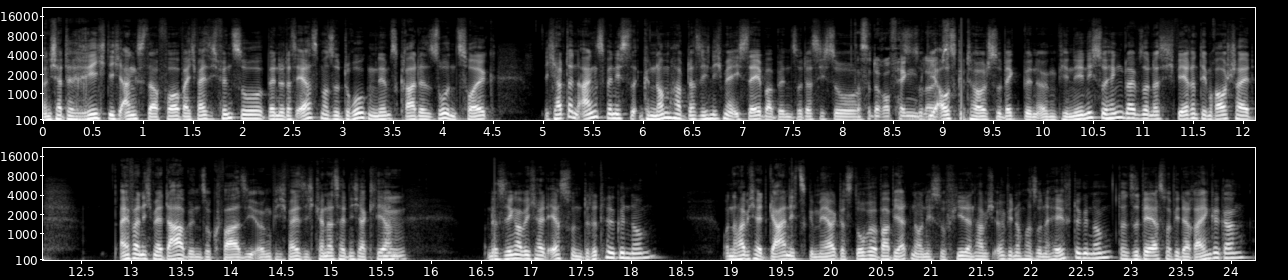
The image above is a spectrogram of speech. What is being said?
Und ich hatte richtig Angst davor, weil ich weiß, ich finde so, wenn du das erste Mal so Drogen nimmst, gerade so ein Zeug, ich habe dann Angst, wenn ich es genommen habe, dass ich nicht mehr ich selber bin, so dass ich so, Dass du darauf hängen so wie ausgetauscht so weg bin irgendwie. Nee, nicht so hängen bleiben, sondern dass ich während dem Rausch halt einfach nicht mehr da bin, so quasi irgendwie. Ich weiß, ich kann das halt nicht erklären. Mhm. Und deswegen habe ich halt erst so ein Drittel genommen. Und dann habe ich halt gar nichts gemerkt. Das Doofe war, wir hatten auch nicht so viel. Dann habe ich irgendwie noch mal so eine Hälfte genommen. Dann sind wir erstmal wieder reingegangen.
